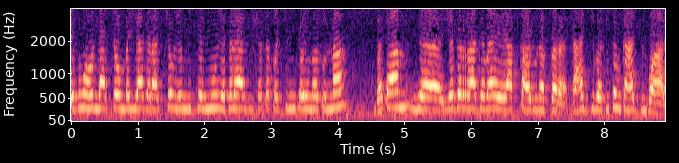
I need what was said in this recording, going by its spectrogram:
ደግሞ ሁላቸውም በየሀገራቸው የሚገኙ የተለያዩ ሸቀጦችን ይዘው ይመጡና በጣም የደራ ገበያ ያካሂዱ ነበረ። ከሀጅ በፊትም ከሀጅም በኋላ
